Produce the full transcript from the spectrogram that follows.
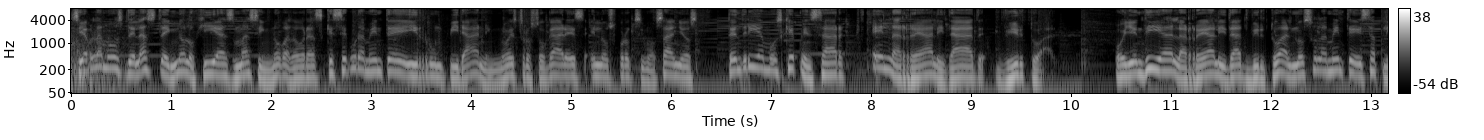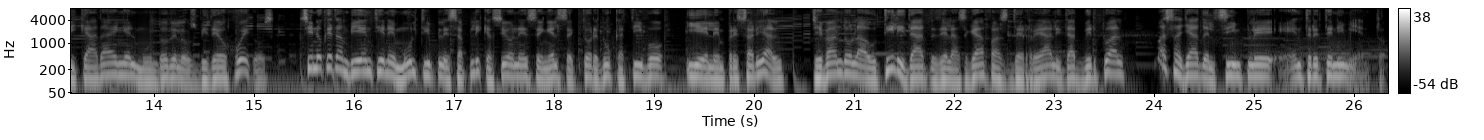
Si hablamos de las tecnologías más innovadoras que seguramente irrumpirán en nuestros hogares en los próximos años, tendríamos que pensar en la realidad virtual. Hoy en día, la realidad virtual no solamente es aplicada en el mundo de los videojuegos, sino que también tiene múltiples aplicaciones en el sector educativo y el empresarial, llevando la utilidad de las gafas de realidad virtual más allá del simple entretenimiento.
